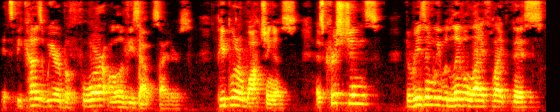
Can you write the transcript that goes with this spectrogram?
It's because we are before all of these outsiders. People are watching us. As Christians, the reason we would live a life like this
